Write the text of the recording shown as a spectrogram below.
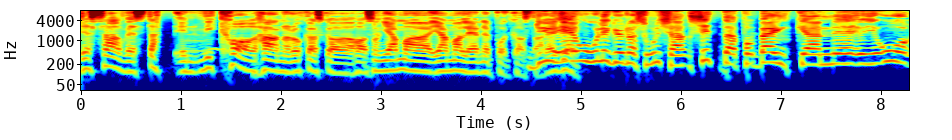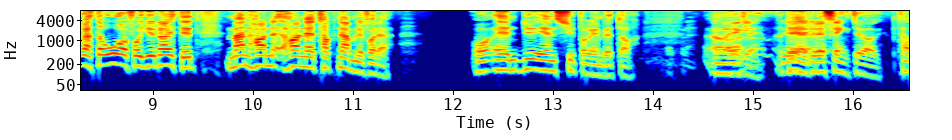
reserve step-in-vikar her når dere skal ha sånn hjemme, hjemme alene-podkast. Du er er. Ole Gunnar Solskjær, sitter på benken eh, i år etter år for United, men han, han er takknemlig for det. Og en, du er en superinnbytter. Det var hyggelig. Du Det- du er flink, du òg.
